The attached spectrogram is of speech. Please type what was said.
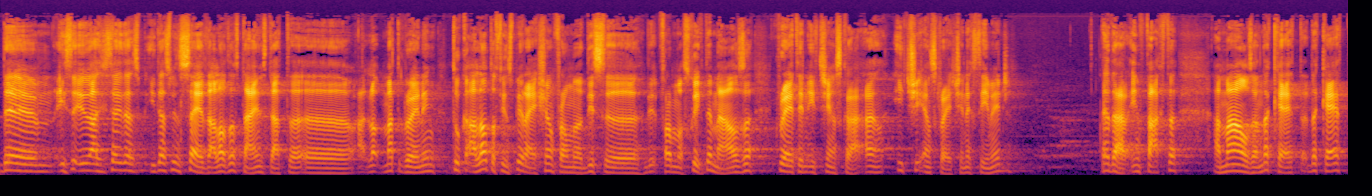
the, it, has, been said a lot of times that uh, uh, Matt Groening took a lot of inspiration from this, from Squeak the Mouse, creating Itchy and, Scra- Itchy and Scratchy. Next image. That are, in fact, a mouse and a cat. The cat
